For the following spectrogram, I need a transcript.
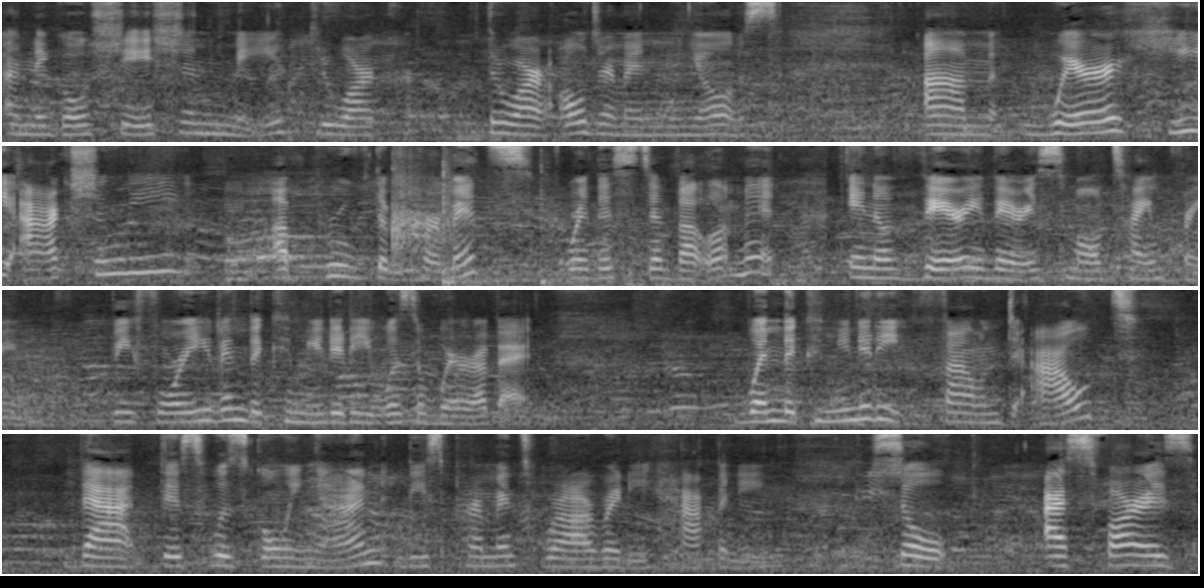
a negotiation made through our through our alderman Munoz um, where he actually approved the permits for this development in a very very small time frame before even the community was aware of it when the community found out that this was going on these permits were already happening so as far as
